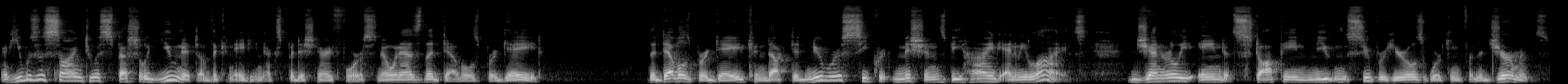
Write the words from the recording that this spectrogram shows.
and he was assigned to a special unit of the Canadian Expeditionary Force known as the Devil's Brigade. The Devil's Brigade conducted numerous secret missions behind enemy lines, generally aimed at stopping mutant superheroes working for the Germans.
